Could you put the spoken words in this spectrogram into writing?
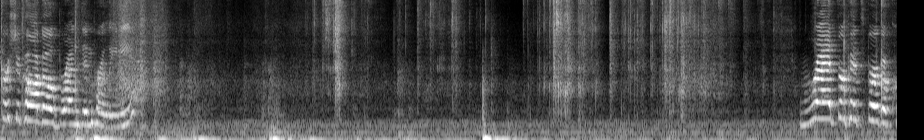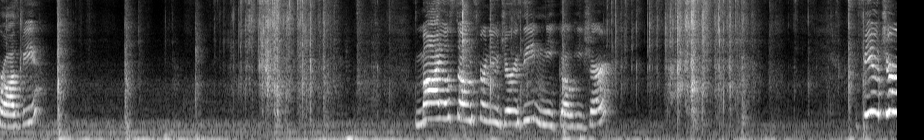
For Chicago, Brendan Perlini. Red for Pittsburgh of Crosby. Milestones for New Jersey, Nico Hischier. Future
